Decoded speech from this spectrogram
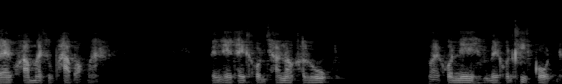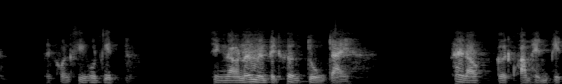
ดงความไม่สุภาพออกมา เป็นเหตุให้คนชาวนอกเขารู้ว่าคนนี้เป็นคนขี้โกรธเป็นคนขี้หงุดหงิด สิ่งเหล่านั้นมันเป็นเครื่องจูงใจ ให้เราเกิดความเห็นผิด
